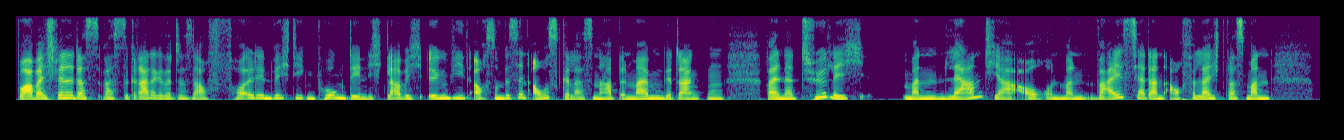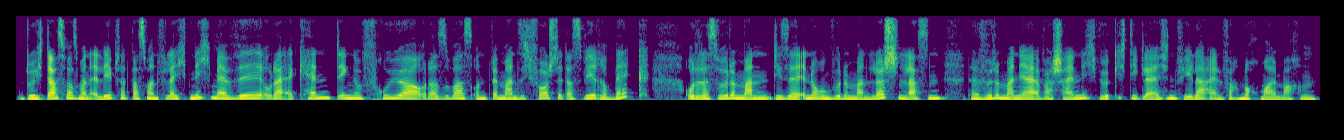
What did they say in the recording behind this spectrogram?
Boah, aber ich finde, das, was du gerade gesagt hast, auch voll den wichtigen Punkt, den ich, glaube ich, irgendwie auch so ein bisschen ausgelassen habe in meinem Gedanken. Weil natürlich, man lernt ja auch und man weiß ja dann auch vielleicht, was man durch das, was man erlebt hat, was man vielleicht nicht mehr will oder erkennt Dinge früher oder sowas. Und wenn man sich vorstellt, das wäre weg oder das würde man, diese Erinnerung würde man löschen lassen, dann würde man ja wahrscheinlich wirklich die gleichen Fehler einfach nochmal machen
